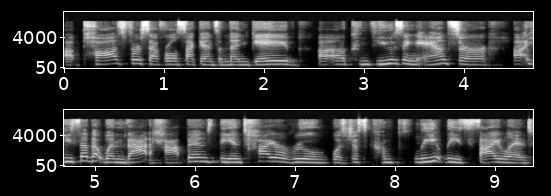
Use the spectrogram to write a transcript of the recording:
uh, paused for several seconds, and then gave a, a confusing answer. Uh, he said that when that happened, the entire room was just completely silent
